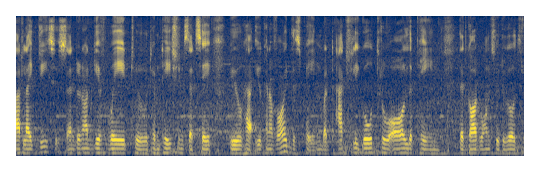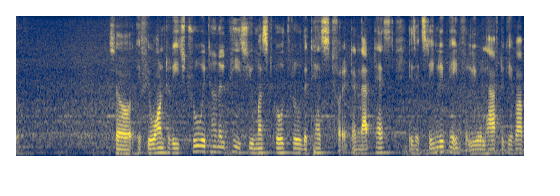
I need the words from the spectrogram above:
are like Jesus and do not give way to temptations that say you ha- you can avoid this pain, but actually go through all the pain that God wants you to go through. So, if you want to reach true eternal peace, you must go through the test for it, and that test is extremely painful. You will have to give up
